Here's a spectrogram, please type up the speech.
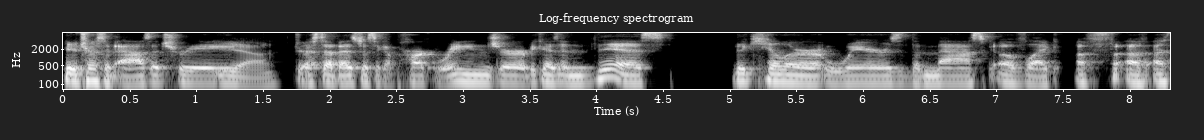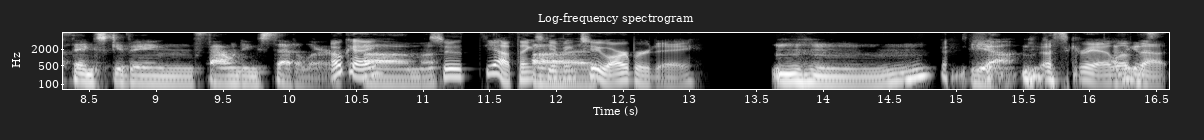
you're dressed up as a tree Yeah. dressed up as just like a park ranger because in this the killer wears the mask of like a a thanksgiving founding settler Okay. um So yeah, Thanksgiving uh, too, Arbor Day. mhm. yeah That's great. I, I love that.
